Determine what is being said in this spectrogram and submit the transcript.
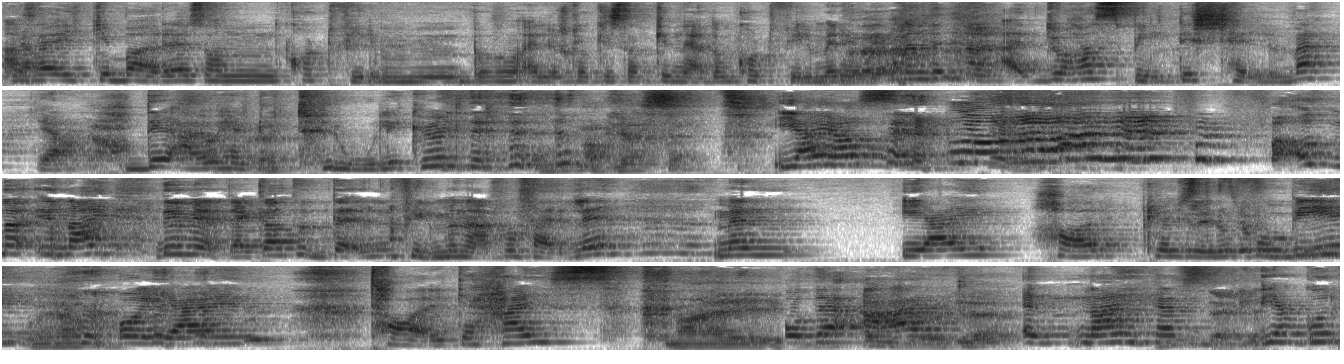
Altså Ikke bare sånn kortfilm Eller skal ikke snakke ned om kortfilmer, heller, men det, du har spilt i Skjelvet. Ja. Det er jo helt utrolig kult. Og den har ikke jeg sett. Jeg har sett den! Nei, nei, det mente jeg ikke at den filmen er forferdelig. Men jeg har klaustrofobi, og jeg tar ikke heis. Nei. Og det er en, Nei, jeg, jeg går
